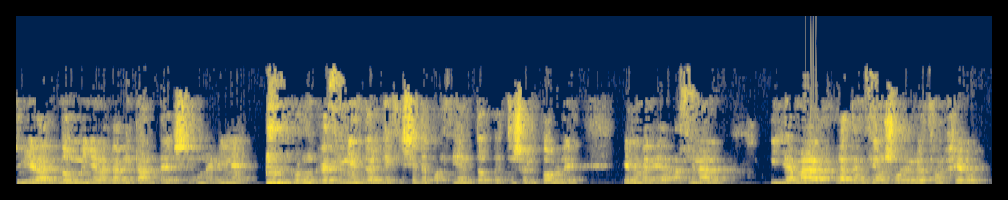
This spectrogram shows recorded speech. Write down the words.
tuviera 2 millones de habitantes, según el INE, con un crecimiento del 17%, que esto es el doble que la media nacional, y llamar la atención sobre lo extranjero,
